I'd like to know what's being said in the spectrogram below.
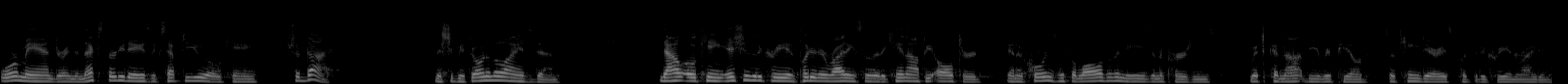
or man during the next 30 days, except to you, O king, should die. They should be thrown in the lion's den. Now, O king, issue the decree and put it in writing so that it cannot be altered in accordance with the laws of the Medes and the Persians, which cannot be repealed. So King Darius put the decree in writing.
